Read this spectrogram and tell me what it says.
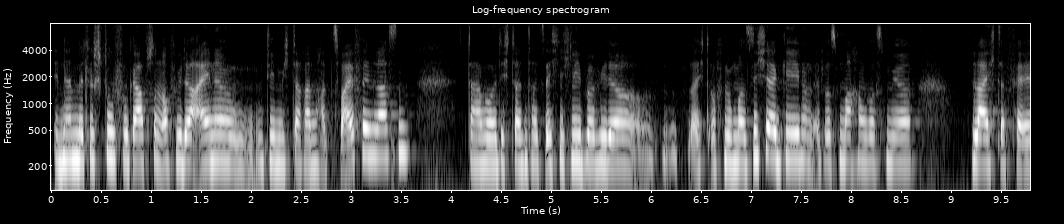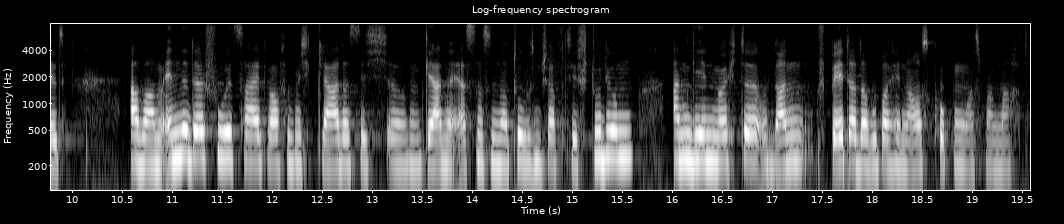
in der Mittelstufe gab es dann auch wieder eine, die mich daran hat zweifeln lassen. Da wollte ich dann tatsächlich lieber wieder vielleicht auf Nummer sicher gehen und etwas machen, was mir leichter fällt. Aber am Ende der Schulzeit war für mich klar, dass ich ähm, gerne erstens ein naturwissenschaftliches Studium angehen möchte und dann später darüber hinaus gucken, was man macht.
